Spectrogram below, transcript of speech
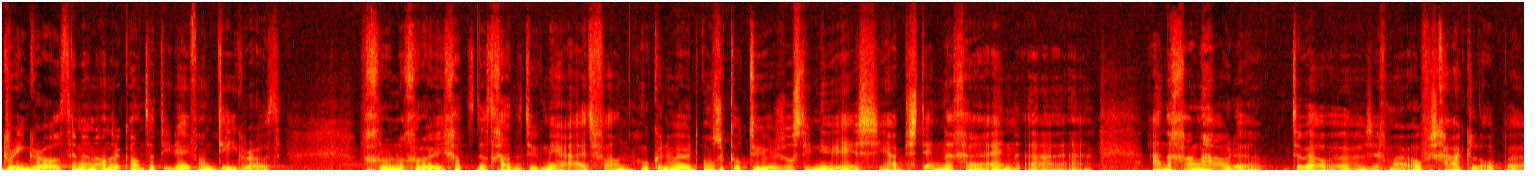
green growth, en aan de andere kant het idee van degrowth. Groene groei, gaat, dat gaat natuurlijk meer uit van hoe kunnen we onze cultuur zoals die nu is ja, bestendigen en uh, aan de gang houden. Terwijl we zeg maar overschakelen op, uh,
